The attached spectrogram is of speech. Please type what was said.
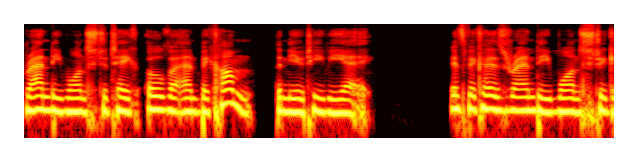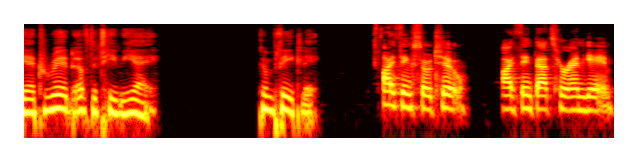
Randy wants to take over and become the new TVA. It's because Randy wants to get rid of the TVA completely. I think so too. I think that's her end game.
